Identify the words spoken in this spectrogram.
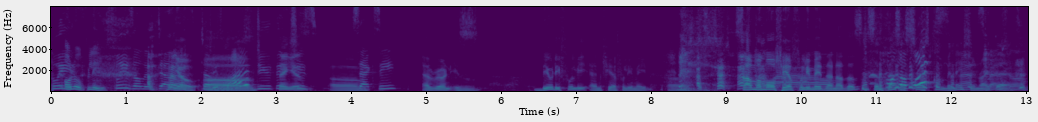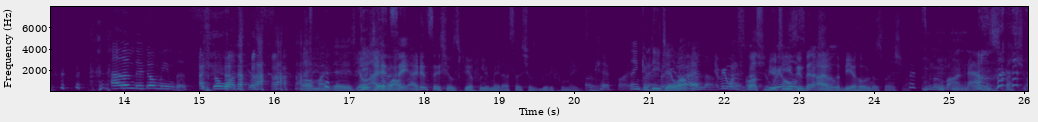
please, Olu, please. please, Olu, tell Yo, us. um, Do you thing think is, she's um, sexy? everyone is beautifully and fearfully made. Uh, some are more fearfully made than others. That's a that's a on, serious what? combination right there. Special. Alan, they don't mean this. Go watch this. Oh my days. Yo, DJ I didn't Waba. say I didn't say she was fearfully made. I said she was beautiful made. So. Okay, fine. Thank you, Fair- DJ fair Waba. Everyone's Of course, beauty is in the eye of the beer holder. So. Let's move on now. Special.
